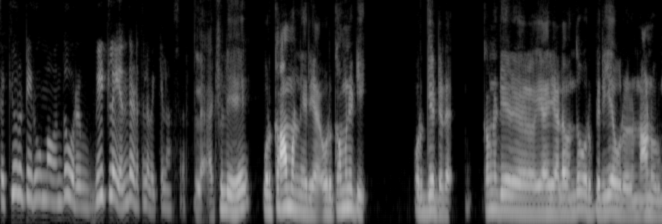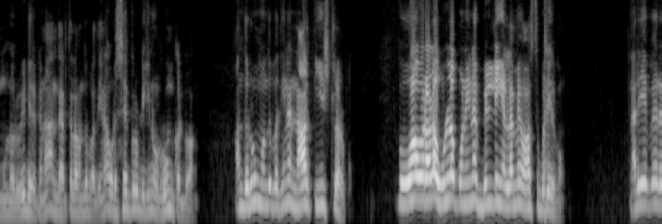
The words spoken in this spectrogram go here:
செக்யூரிட்டி ரூமை வந்து ஒரு வீட்ல எந்த இடத்துல வைக்கலாம் சார்? இல்லை ஆக்சுவலி ஒரு காமன் ஏரியா ஒரு கம்யூனிட்டி ஒரு கேட்டடு கம்யூனிட்டி ஏரியாவில் வந்து ஒரு பெரிய ஒரு நானூறு முந்நூறு வீடு இருக்குன்னா அந்த இடத்துல வந்து பார்த்தீங்கன்னா ஒரு செக்யூரிட்டிக்குன்னு ஒரு ரூம் கட்டுவாங்க. அந்த ரூம் வந்து பார்த்திங்கன்னா நார்த் ஈஸ்ட்டில் இருக்கும். இப்போ ஓவராலாக உள்ளே போனீங்கன்னா பில்டிங் எல்லாமே வாஸ்துபடி இருக்கும். நிறைய பேர்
